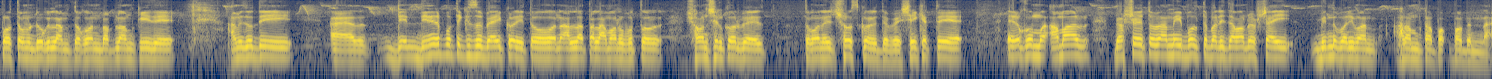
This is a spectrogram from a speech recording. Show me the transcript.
প্রথম ঢুকলাম, তখন ভাবলাম কি যে আমি যদি দিন- দিনের প্রতি কিছু ব্যয় করি, তখন আল্লাহ তালা আমার উপর তো সহনশীল করবে, তখন শোধ করে দেবে। সেই ক্ষেত্রে এরকম আমার ব্যবসায়, তবে আমি বলতে পারি যে আমার ব্যবসায়ী বিন্দু পরিমাণ আরামটা পাবেন না।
